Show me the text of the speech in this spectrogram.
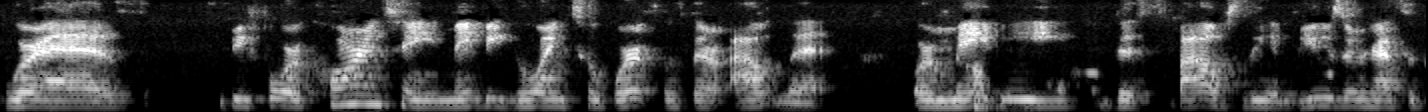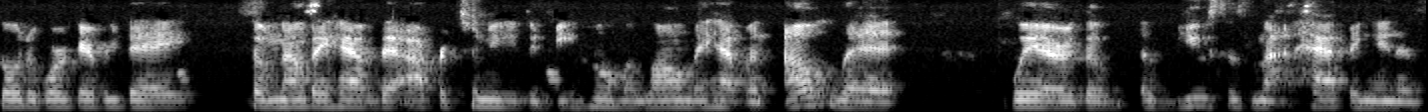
Whereas before quarantine, maybe going to work was their outlet, or maybe the spouse, the abuser, has to go to work every day. So now they have the opportunity to be home alone. They have an outlet where the abuse is not happening as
